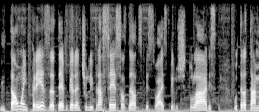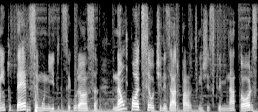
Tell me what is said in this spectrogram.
Então, a empresa deve garantir o livre acesso aos dados pessoais pelos titulares, o tratamento deve ser munido de segurança, não pode ser utilizado para fins discriminatórios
